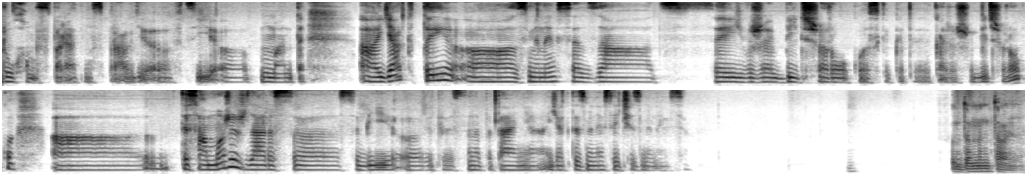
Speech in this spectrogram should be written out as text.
рухом вперед, насправді, е, в ці е, моменти. Як ти е, змінився за цей вже більше року, оскільки ти кажеш, що більше року? Ти сам можеш зараз е, собі е, відповісти на питання, як ти змінився і чи змінився? Фундаментально.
